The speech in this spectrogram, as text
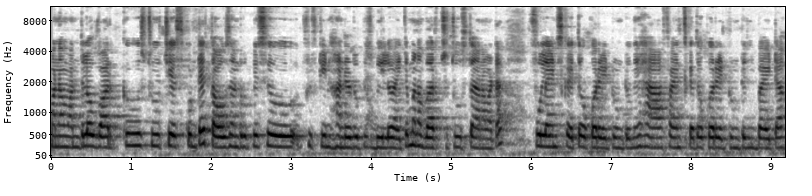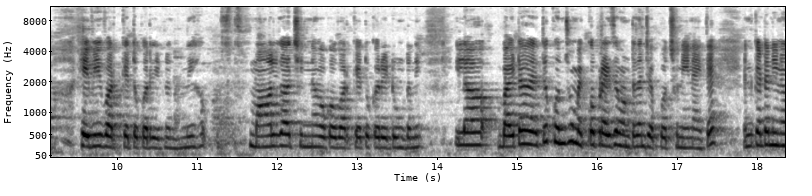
మనం అందులో వర్క్ చూస్ చేసుకుంటే thousand rupees fifteen hundred rupees below అయితే మనం వర్క్ చూస్తాం అనమాట ఫుల్ హ్యాండ్స్కి అయితే ఒక రేట్ ఉంటుంది హాఫ్ హ్యాండ్స్కి అయితే ఒక రేట్ ఉంటుంది బయట హెవీ వర్క్ అయితే ఒక రేట్ ఉంటుంది స్మాల్గా చిన్నగా ఒక వర్క్ అయితే ఒక రేట్ ఉంటుంది. ఇలా బయట అయితే కొంచెం ఎక్కువ ప్రైజే ఉంటుందని చెప్పొచ్చు నేనైతే. ఎందుకంటే నేను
